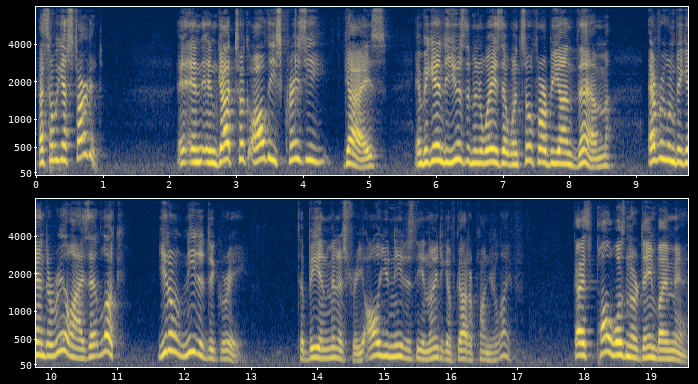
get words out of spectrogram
That's how we got started. And, and, and God took all these crazy guys and began to use them in ways that went so far beyond them, everyone began to realize that, look, you don't need a degree to be in ministry. All you need is the anointing of God upon your life. Guys, Paul wasn't ordained by man.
